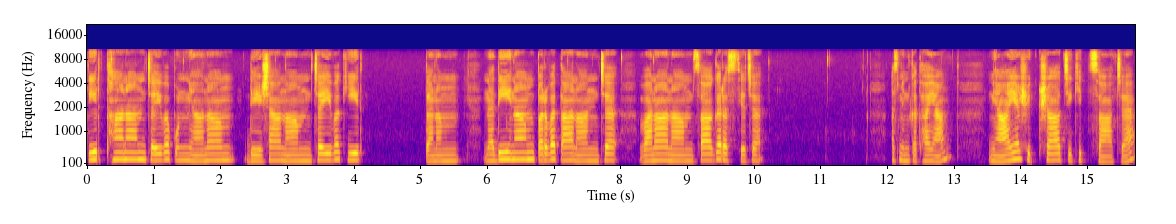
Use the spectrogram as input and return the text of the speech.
तीर्थानां चैव पुण्यानां देशानां चैव कीर्तनं नदीनां पर्वतानां च वनानां सागरस्य च। अस्मिन् कथायां न्यायशिक्षाचिकित्सा च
